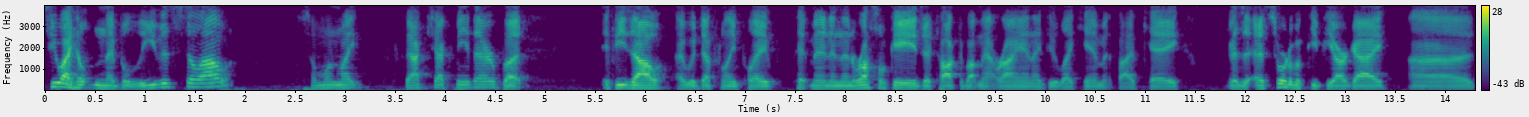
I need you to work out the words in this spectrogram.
T.Y. Hilton I believe is still out. Someone might fact check me there, but if he's out, I would definitely play Pittman and then Russell Gage. I talked about Matt Ryan. I do like him at 5K as, as sort of a PPR guy. Uh,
